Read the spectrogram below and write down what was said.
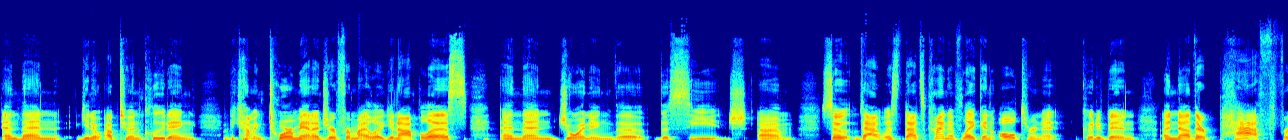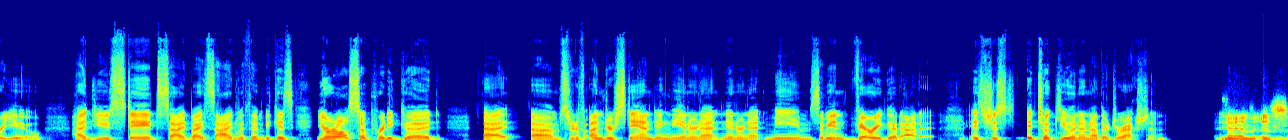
And then, you know, up to including becoming tour manager for Milo Yiannopoulos and then joining the the siege. Um, so that was that's kind of like an alternate, could have been another path for you had you stayed side by side with him because you're also pretty good at um, sort of understanding the internet and internet memes. I mean, very good at it. It's just it took you in another direction. Yeah, and it's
